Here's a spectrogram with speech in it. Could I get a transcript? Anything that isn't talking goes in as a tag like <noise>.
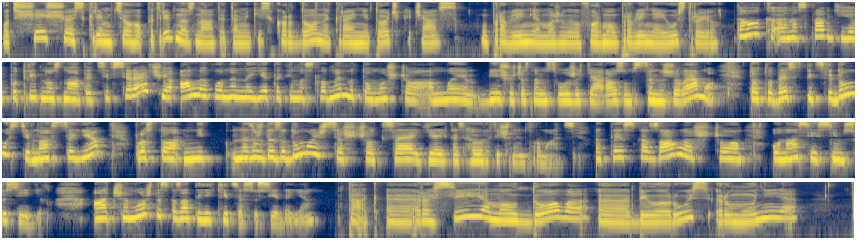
От ще щось, крім цього, потрібно знати, там якісь кордони, крайні точки, час управління, можливо, форма управління і устрою? Так, е, насправді потрібно знати ці всі речі, але вони не є такими складними, тому що ми більшу частину свого життя разом з цим живемо. Тобто, десь в підсвідомості в нас це є. Просто не завжди задумуєшся, що це є якась географічна інформація. Ти сказала, що у нас є сім сусідів. А чи можете сказати, які це сусіди є? Так, е, Росія, Молдова, е, Білорусь, Румунія,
